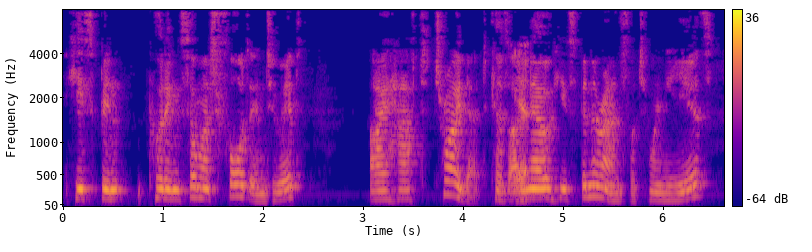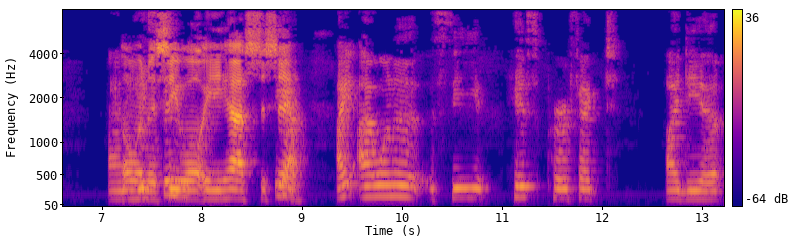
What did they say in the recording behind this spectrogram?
he's been putting so much thought into it, I have to try that because I know he's been around for twenty years. And I want to see what he has to say Yeah, I I want to see his perfect idea,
